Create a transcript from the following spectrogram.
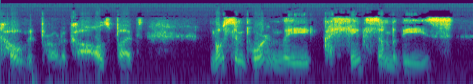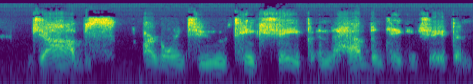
COVID protocols, but most importantly, I think some of these jobs are going to take shape and have been taking shape, and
